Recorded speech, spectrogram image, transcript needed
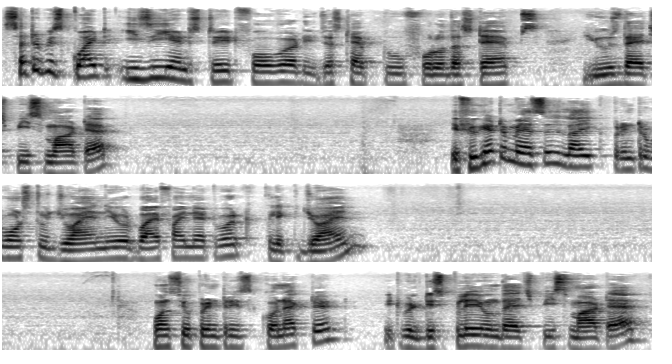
Setup is quite easy and straightforward. You just have to follow the steps. Use the HP smart app. If you get a message like printer wants to join your Wi-Fi network click join. Once your printer is connected it will display on the HP smart app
